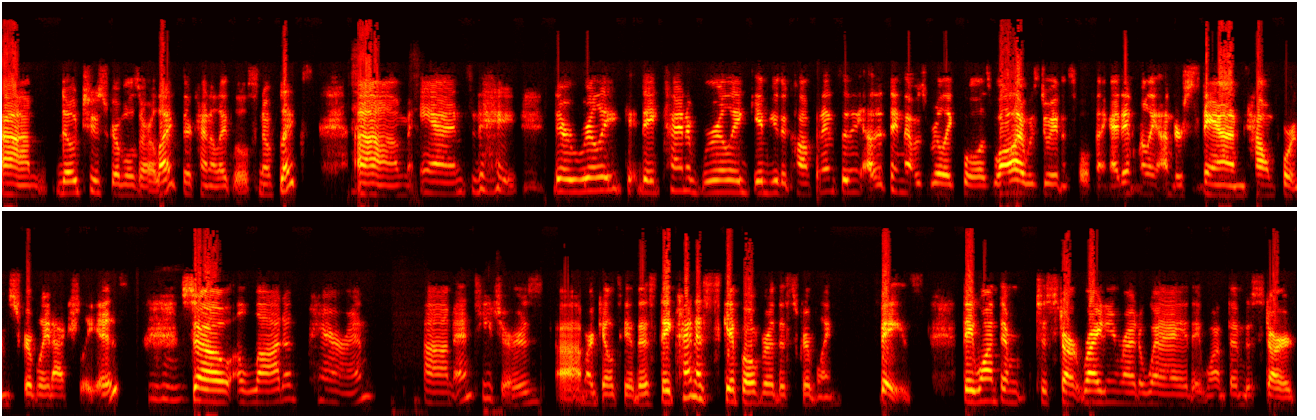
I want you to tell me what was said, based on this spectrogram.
Um, no two scribbles are alike. They're kind of like little snowflakes, um, and they they're really they kind of really give you the confidence. And the other thing that was really cool is while I was doing this whole thing, I didn't really understand how important scribbling actually is. Mm-hmm. So a lot of parents um, and teachers um, are guilty of this. They kind of skip over the scribbling phase. They want them to start writing right away. They want them to start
